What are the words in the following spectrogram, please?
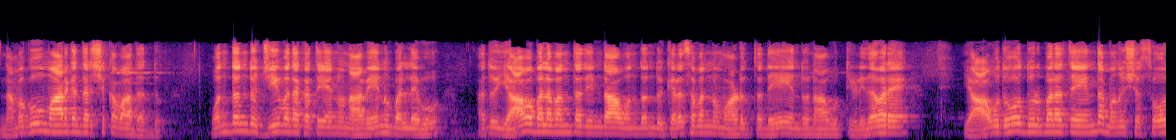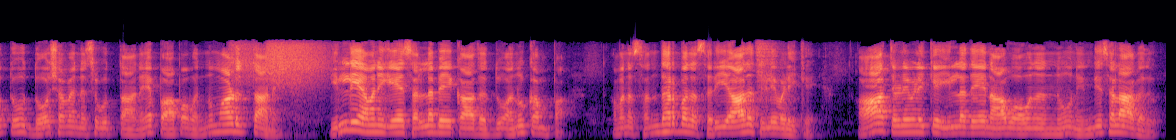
ನಮಗೂ ಮಾರ್ಗದರ್ಶಕವಾದದ್ದು. ಒಂದೊಂದು ಜೀವದ ಕಥೆಯನ್ನು ನಾವೇನು ಬಲ್ಲೆವು? ಅದು ಯಾವ ಬಲವಂತದಿಂದ ಒಂದೊಂದು ಕೆಲಸವನ್ನು ಮಾಡುತ್ತದೆ ಎಂದು ನಾವು ತಿಳಿದವರೇ? ಯಾವುದೋ ದುರ್ಬಲತೆಯಿಂದ ಮನುಷ್ಯ ಸೋತು ದೋಷವೆನೆಸುಗುತ್ತಾನೆ ಪಾಪವನ್ನು ಮಾಡುತ್ತಾನೆ. ಇಲ್ಲಿ ಅವನಿಗೆ ಸಲ್ಲಬೇಕಾದದ್ದು ಅನುಕಂಪ. ಅವನ ಸಂದರ್ಭದ ಸರಿಯಾದ ತಿಳಿವಳಿಕೆ. ಆ ತಿಳಿವಳಿಕೆ ಇಲ್ಲದೆ ನಾವು ಅವನನ್ನು ನಿಂದಿಸಲಾಗದು.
